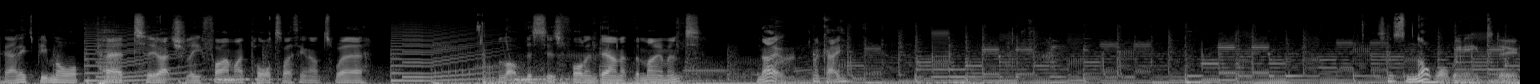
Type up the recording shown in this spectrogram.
Okay, I need to be more prepared to actually fire my portal. I think that's where lot of this is falling down at the moment. No. Okay. So it's not what we need to do.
